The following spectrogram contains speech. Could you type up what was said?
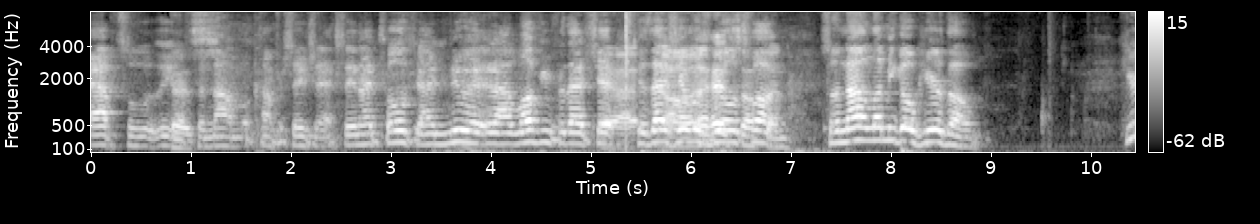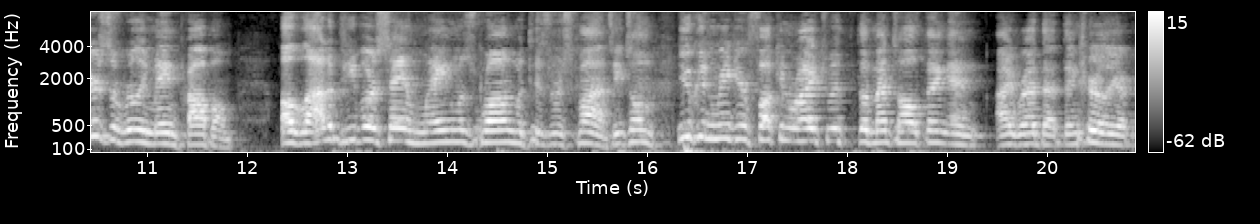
absolutely Yes. a phenomenal conversation, actually. And I told you, I knew it, and I love you for that shit Yeah. because that Oh, shit was that hit real as fuck. something. So now let me go here though. Here's the really main problem. A lot of people are saying Lane was wrong with his response. He told him, "You can read your fucking rights with the mental health thing," and I read that thing earlier.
